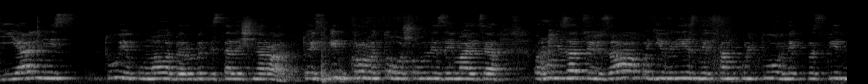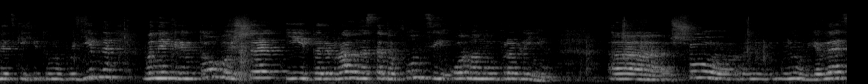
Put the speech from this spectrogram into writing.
діяльність ту, яку мала би робити селищна рада. Тобто він, крім того, що вони займаються організацією заходів різних, там культурних, просвітницьких і тому подібне, вони крім того ще і перебрали на себе функції органу управління. Е, що ну, є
